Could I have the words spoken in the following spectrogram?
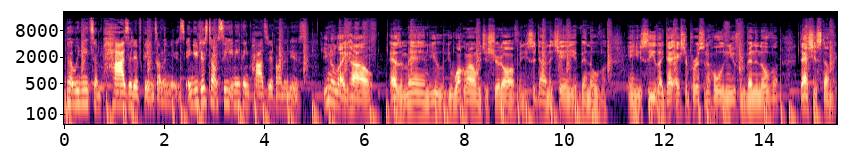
But we need some positive things on the news, and you just don't see anything positive on the news. you know like how as a man you you walk around with your shirt off and you sit down in the chair and you bend over and you see like that extra person holding you from bending over. That's your stomach.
